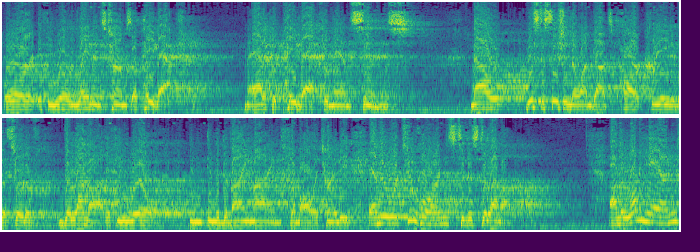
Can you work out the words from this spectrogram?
or if you will, in layman's terms, a payback. An adequate payback for man's sins. Now, this decision, though, on God's part created a sort of dilemma, if you will, in, in the divine mind from all eternity. And there were two horns to this dilemma. On the one hand,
